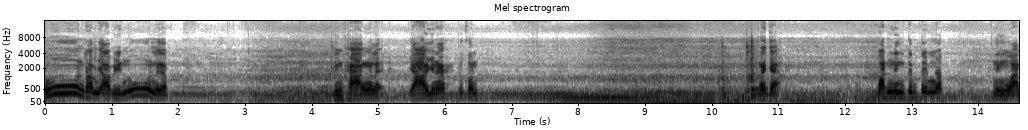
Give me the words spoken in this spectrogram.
นู่นทำยาวไปถึงนู่นเลยครับ ถึงทางนั่นแหละ ยาวอยู่นะทุกคน น่าจะ วันหนึ่งเต็มๆครับหนึ่งวัน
